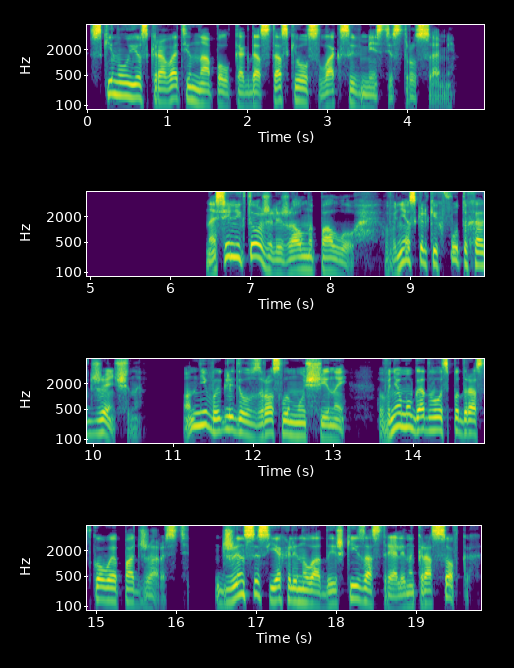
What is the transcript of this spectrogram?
скинул ее с кровати на пол, когда стаскивал слаксы вместе с трусами. Насильник тоже лежал на полу, в нескольких футах от женщины. Он не выглядел взрослым мужчиной, в нем угадывалась подростковая поджарость. Джинсы съехали на лодыжки и застряли на кроссовках.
